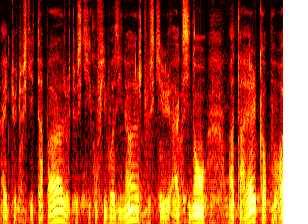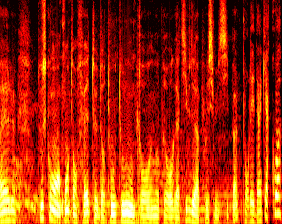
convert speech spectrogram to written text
avec tout ce qui est tapage, tout ce qui est conflit voisinage, tout ce qui est accident matériel, corporel, tout ce qu'on rencontre en fait dans tous nos prérogatives de la police municipale. Pour les Dunkerquois,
